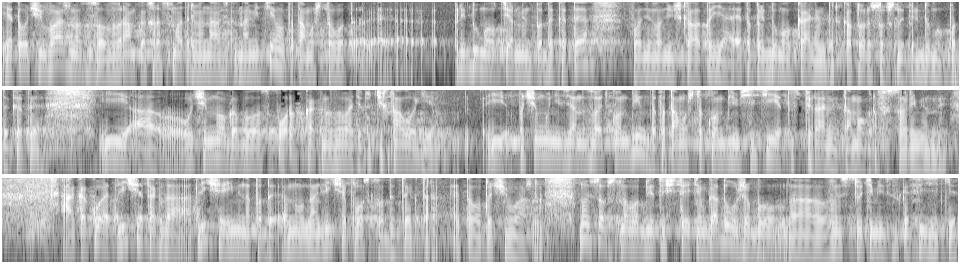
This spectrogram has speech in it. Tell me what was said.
И это очень важно в, в рамках рассматриваемой нами темы, потому что вот э, придумал термин по ДКТ, Владимир Владимирович сказал, это я, это придумал календарь, который, собственно, придумал по ДКТ. И а, очень много было споров, как называть эту технологию. И почему нельзя называть конбим? Да потому что конбим сети это спиральные томографы современные. А какое отличие тогда? Отличие именно по, ну, наличие плоского детектора. Это вот очень важно. Ну и, собственно, вот в 2003 году уже был э, в Институте медицинской физики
